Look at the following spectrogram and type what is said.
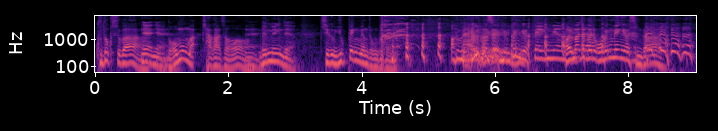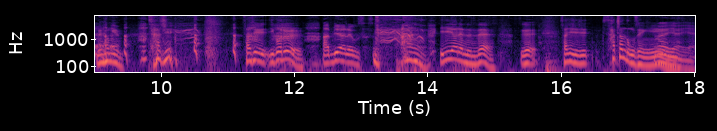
구독수가 네네. 너무 마- 작아서. 네. 몇 명인데요? 지금 600명 정도 됩니다. 아, 왜 그러세요? 600명. 600명 얼마. 전까지 500명이었습니다. 네, 형님. 사실, 사실 이거를 아, 미안해, 웃었어. 1년 했는데, 이게 사실 이제 사촌 동생이 예, 예, 예.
